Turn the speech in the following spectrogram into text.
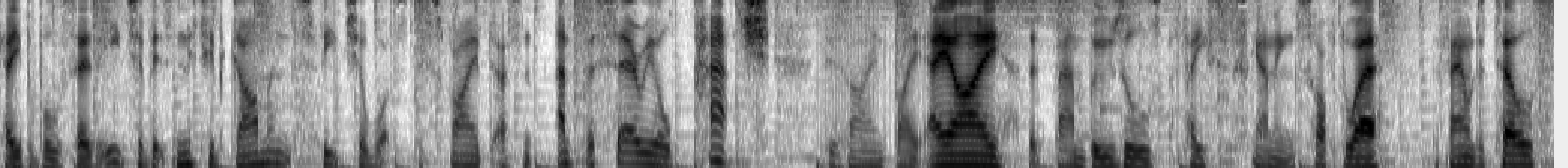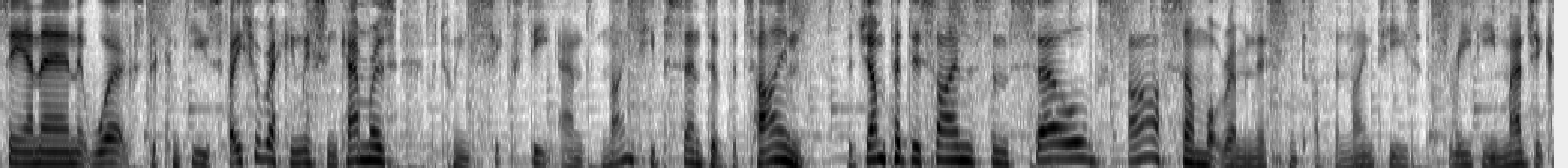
Capable says each of its knitted garments feature what's described as an adversarial patch designed by AI that bamboozles face scanning software. The founder tells CNN it works to confuse facial recognition cameras between 60 and 90% of the time. The jumper designs themselves are somewhat reminiscent of the 90s 3D Magic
